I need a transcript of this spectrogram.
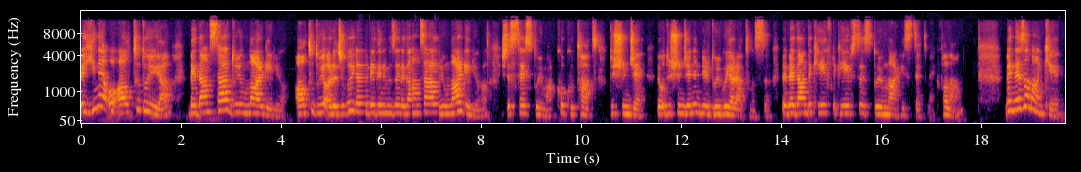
Ve yine o altı duyuya bedensel duyumlar geliyor. altı duyu aracılığıyla bedenimize bedensel duyumlar geliyor. İşte ses duymak, koku, tat, düşünce ve o düşüncenin bir duygu yaratması ve bedende keyifli, keyifsiz duyumlar hissetmek falan. Ve ne zaman ki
